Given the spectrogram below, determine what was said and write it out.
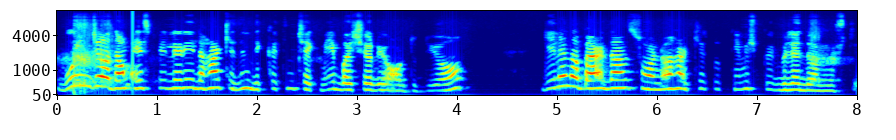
Bu ince adam esprileriyle herkesin dikkatini çekmeyi başarıyordu diyor. Gelen haberden sonra herkes tut bülbüle dönmüştü.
